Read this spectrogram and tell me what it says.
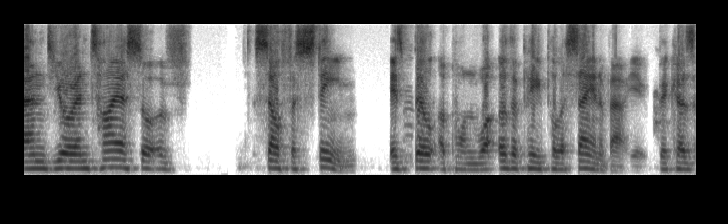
and your entire sort of self esteem is built upon what other people are saying about you. Because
